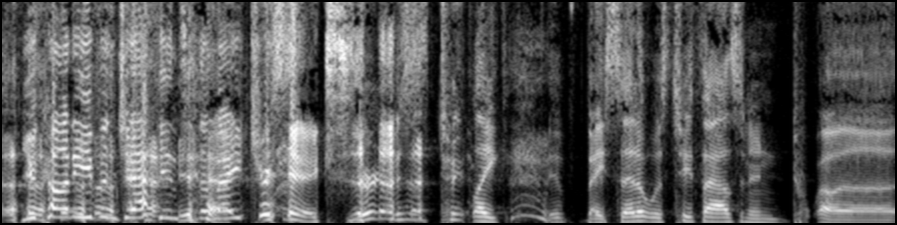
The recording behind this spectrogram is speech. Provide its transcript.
You can't even jack into the Matrix. You're- this is two, like they said it was 2000 and uh,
